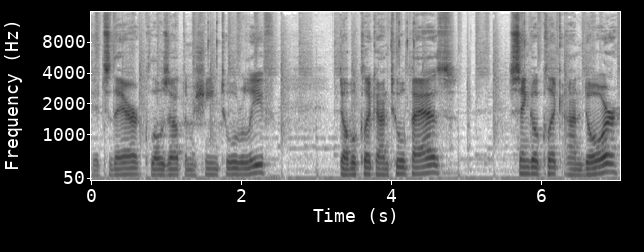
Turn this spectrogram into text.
It's there. Close out the machine tool relief. Double click on tool paths. Single click on door.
